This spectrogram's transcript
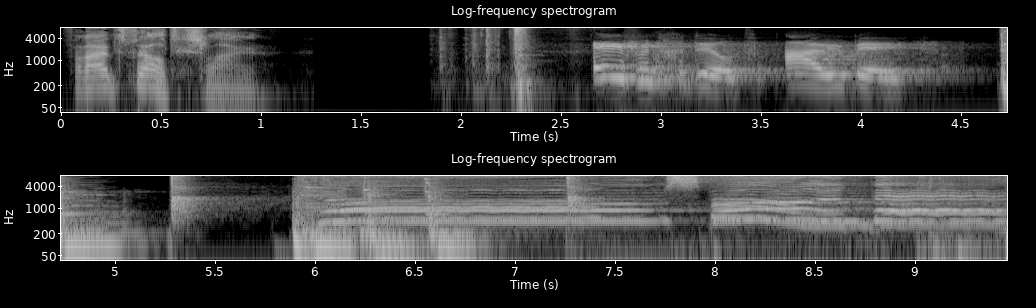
vanuit het veld geslagen. Even gedeeld, AUB. Sporenberg.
